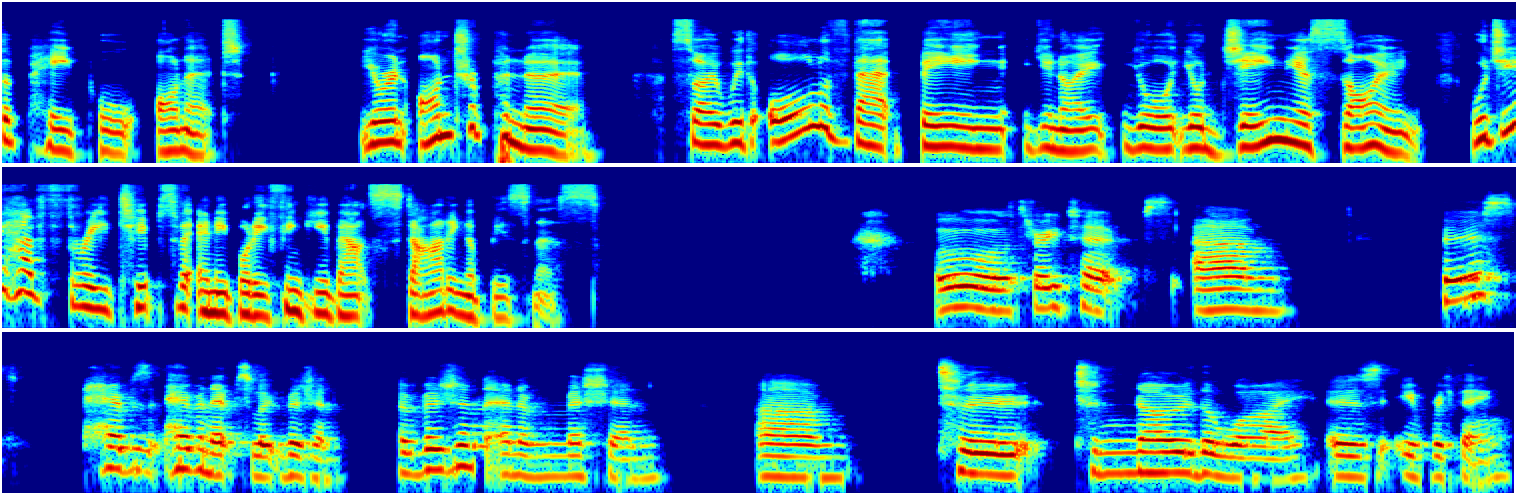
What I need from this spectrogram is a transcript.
the people on it. You're an entrepreneur. So with all of that being you know your your genius zone would you have three tips for anybody thinking about starting a business oh three tips. Um first have have an absolute vision a vision and a mission um, to to know the why is everything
